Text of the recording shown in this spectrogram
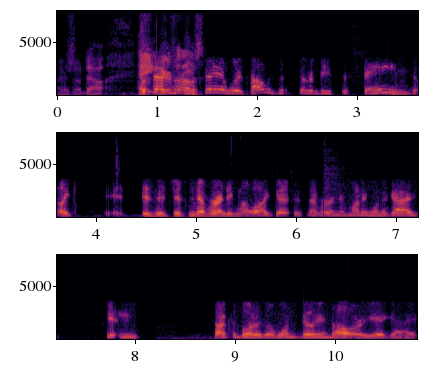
There's no doubt. But Hey, that's here's what what I I'm was. saying: was how is this going to be sustained? Like, i- is it just never-ending money? Well, I guess it's never-ending money when a guy's getting talked about as a one billion dollar a year guy.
